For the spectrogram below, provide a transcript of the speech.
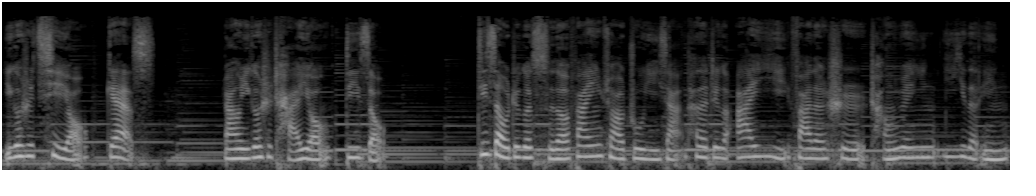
一个是汽油 gas，然后一个是柴油 diesel。diesel 这个词的发音需要注意一下，它的这个 i e 发的是长元音 e 的音。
